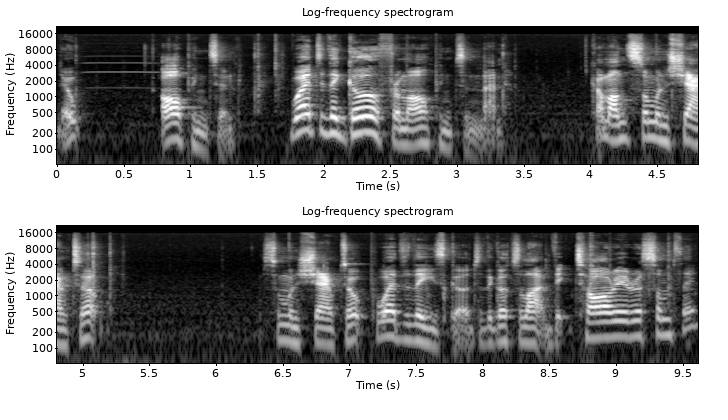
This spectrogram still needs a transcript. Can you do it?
Nope. Orpington. Where did they go from Orpington then? Come on, someone shout up. Someone shout up. Where do these go? Do they go to like Victoria or something?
